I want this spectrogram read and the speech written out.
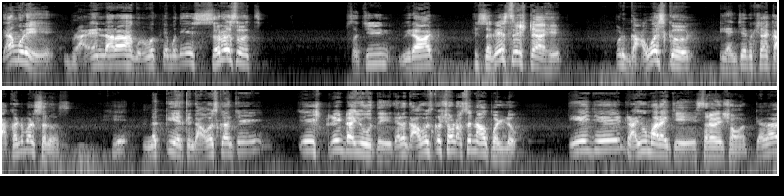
त्यामुळे ब्रायन लारा हा गुणवत्तेमध्ये सरसच सचिन विराट हे सगळे श्रेष्ठ आहेत. पण गावस्कर यांच्यापेक्षा काकणवर सरस हे नक्की आहेत. कारण गावस्करांचे जे स्ट्रेट ड्राईव्ह होते त्याला गावस्कर शॉट असं नाव पडलं. ते जे ड्राईव्ह मारायचे सरळ शॉट त्याला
